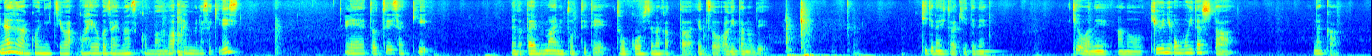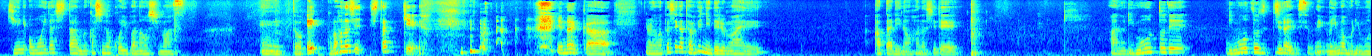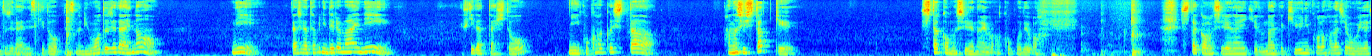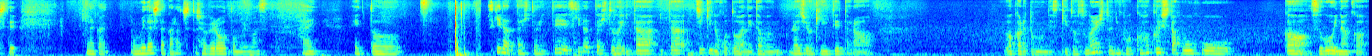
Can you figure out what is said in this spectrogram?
皆さんこんにちは。おはようございます。こんばんは。あいむらさきです。えっ、ー、とついさっきなんかだいぶ前に撮ってて投稿してなかったやつをあげたので聞いてない人は聞いてね。今日はねあの急に思い出したなんか急に思い出した昔の恋バナをします。えー、っとえこの話したっけ？えなんか私が旅に出る前あたりの話であのリモートでリモート時代ですよね、まあ、今もリモート時代ですけどそのリモート時代のに私が旅に出る前に好きだった人に告白した話したっけ？したかもしれないわここでは。したかもしれないけどなんか急にこの話を思い出してなんか思い出したからちょっと喋ろうと思いますはいえっと好きだった人いて好きだった人がいたいた時期のことはね多分ラジオ聞いてたら分かると思うんですけどその人に告白した方法がすごいなんか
